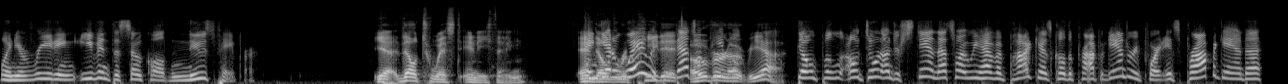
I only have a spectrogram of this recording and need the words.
when you're reading even the so-called newspaper. yeah, they'll twist anything. And they'll get away with it. That's what over and over. Yeah. don't bel oh, don't understand. That's why we have a podcast called the Propaganda Report. It's propaganda,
